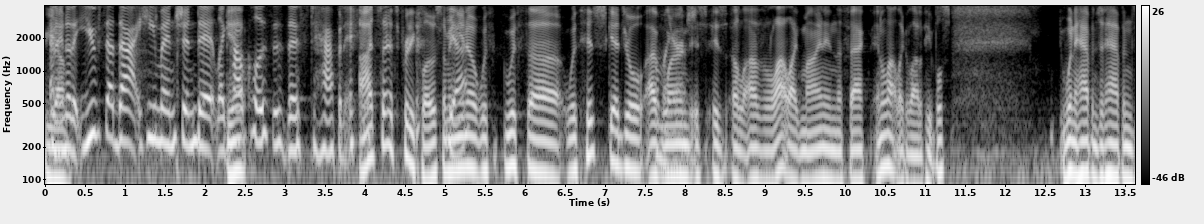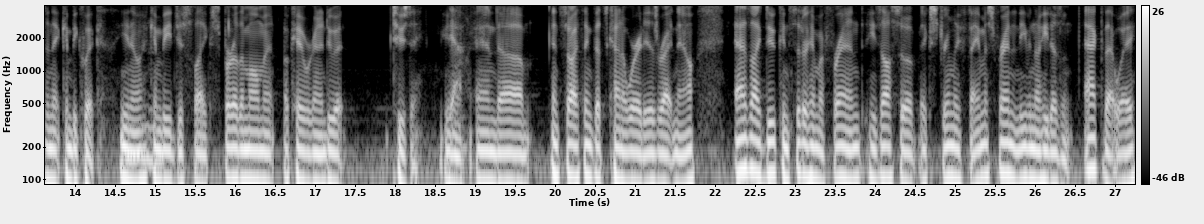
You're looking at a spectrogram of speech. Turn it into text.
And Yeah. I know that you've said that. He mentioned it. Like, Yeah. how close is this to happening? I'd say it's pretty close. I mean, Yeah? you know, with with uh, with his schedule, I've my learned is is a, lot, is a lot like mine in the fact, and a lot like a lot of people's. When it happens, it happens, and it can be quick. You know, Mm-hmm. it can be just like spur of the moment. Okay, we're going to do it Tuesday. You Yeah. know? and um, and so I think that's kind of where it is right now. As I do consider him a friend, he's also an extremely famous friend, and even though he doesn't act that way,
